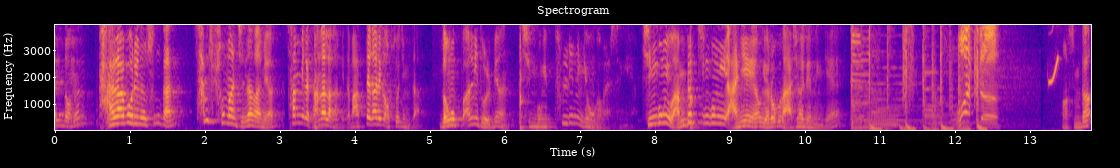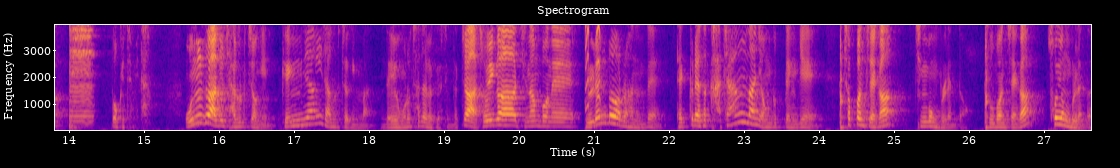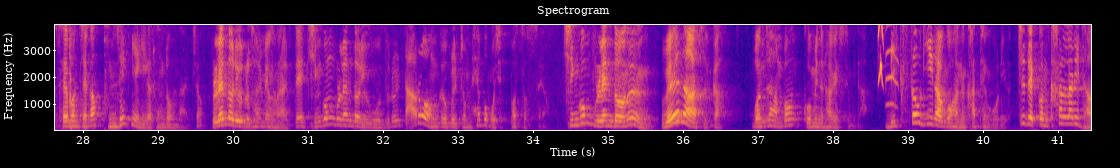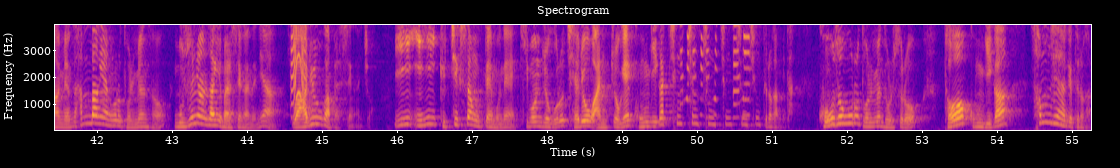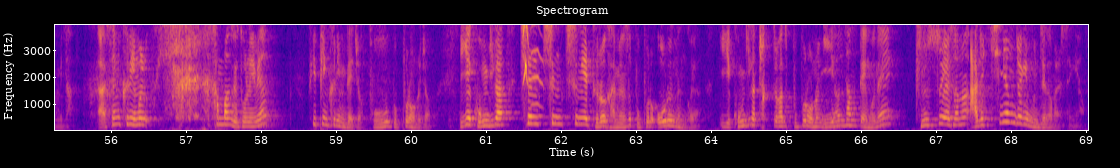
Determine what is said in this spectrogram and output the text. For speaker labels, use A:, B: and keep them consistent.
A: 블렌더는 갈아버리는 순간 30초만 지나가면 산미가 다 날아갑니다. 맛대가리가 없어집니다. 너무 빨리 돌면 진공이 풀리는 경우가 발생해요. 진공이 완벽 진공이 아니에요. 여러분 아셔야 되는 게.
B: What the?
A: 반갑습니다. 포켓입니다. 오늘도 아주 자극적인, 굉장히 자극적인 맛 내용으로 찾아뵙겠습니다. 자, 저희가 지난번에 블렌더를 하는데 댓글에서 가장 많이 언급된 게 첫 번째가 진공 블렌더, 두 번째가 소형 블렌더, 세 번째가 분쇄기 얘기가 종종 나왔죠. 블렌더류를 설명을 할때 진공 블렌더류들을 따로 언급을 좀 해보고 싶었었어요. 진공 블렌더는 왜 나왔을까? 먼저 한번 고민을 하겠습니다. 믹서기라고 하는 카테고리. 어찌됐건 칼날이 닿으면서 한 방향으로 돌면서 무슨 현상이 발생하느냐? 와류가 발생하죠. 이, 이 규칙성 때문에 기본적으로 재료 안쪽에 공기가 층층층층층층 들어갑니다. 고속으로 돌면 돌수록 더 공기가 섬세하게 들어갑니다. 아, 생크림을 휙한 방에 돌리면 휘핑크림 되죠. 부 부풀어 오르죠. 이게 공기가 층층층에 들어가면서 부풀어 오르는 거예요. 이게 공기가 촥 들어가서 부풀어 오르는 이 현상 때문에 주스에서는 아주 치명적인 문제가 발생해요.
